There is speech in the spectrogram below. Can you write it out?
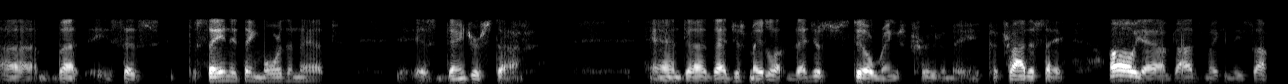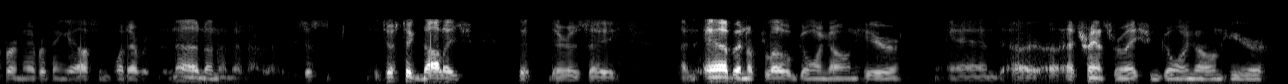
Uh, but he says to say anything more than that is dangerous stuff. And uh, that just made a lot, that just still rings true to me to try to say, oh yeah, God's making me suffer and everything else and whatever. No, no, no, no, no. Just just acknowledge that there is a an ebb and a flow going on here and uh, a transformation going on here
